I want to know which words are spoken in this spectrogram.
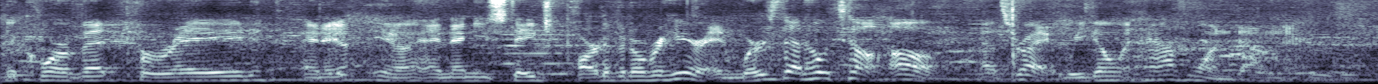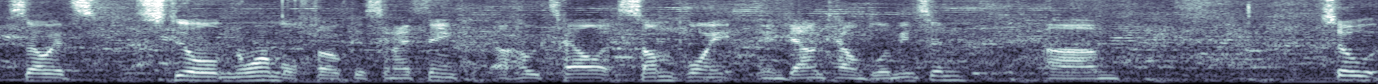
the mhm. Corvette parade, and it, Yeah. you know, and then you stage part of it over here. And where's that hotel? Oh, that's right, we don't have one down there. Mhm. So it's still normal focus, and I think a hotel at some point in downtown Bloomington um, So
